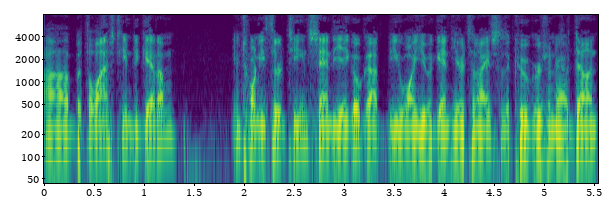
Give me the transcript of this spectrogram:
uh, but the last team to get them in 2013. San Diego got BYU again here tonight, so the Cougars are now done.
